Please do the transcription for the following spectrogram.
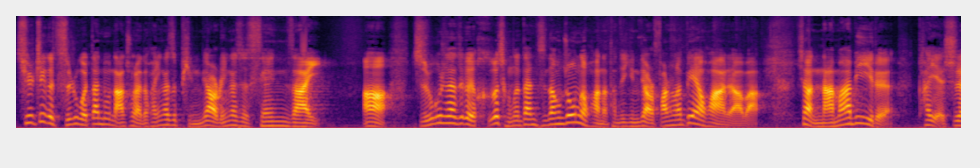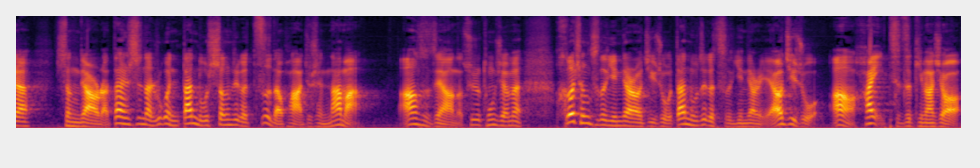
其实这个词如果单独拿出来的话，应该是平调的，应该是现在。啊，只不过是在这个合成的单词当中的话呢，它的音调发生了变化，知道吧？像 namabir，它也是升调的，但是呢，如果你单独升这个字的话，就是 nama 啊，是这样的。所以说，同学们，合成词的音调要记住，单独这个词音调也要记住啊。はい、続きましょ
